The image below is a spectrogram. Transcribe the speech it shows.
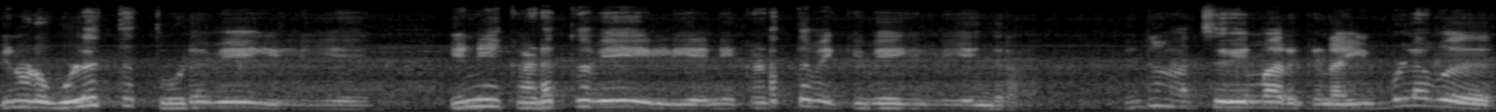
என்னோட உளத்தை தொடவே இல்லையே. என்னை கடக்கவே இல்லையே. என்னை கடத்த வைக்கவே இல்லையேங்கிற. என்ன ஆச்சரியமா இருக்கு. நான் இவ்வளவு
